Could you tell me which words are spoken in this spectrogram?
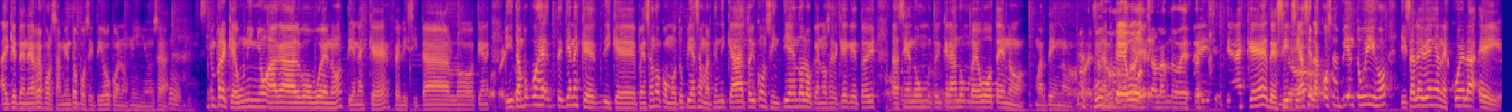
hay que tener reforzamiento positivo con los niños. O sea, Mm, siempre que un niño haga algo bueno, tienes que felicitarlo. Tienes... Correcto. Y tampoco es- te tienes que, y que pensando como tú piensas, Martín, de que ah, estoy consintiendo lo que no sé qué, que estoy No, haciendo, un, no, estoy creando un bebote. No, Martín, no. No, eso Un bebote. hablando de esto. Tienes que decir, si hace las cosas bien tu hijo y sale bien en la escuela, hey,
